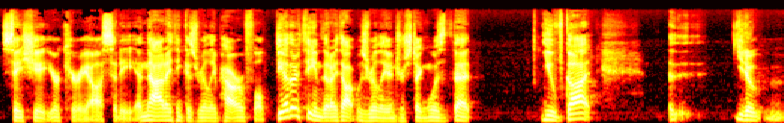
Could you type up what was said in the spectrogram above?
satiate your curiosity. And that I think is really powerful. The other theme that I thought was really interesting was that you've got, uh, you know,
